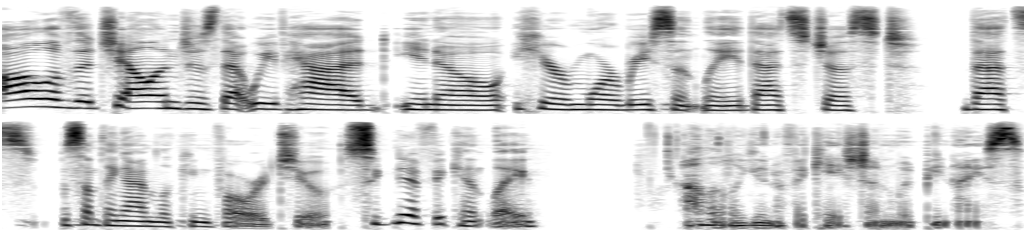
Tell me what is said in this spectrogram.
all of the challenges that we've had, you know, here more recently, that's just, that's something I'm looking forward to significantly. A little unification would be nice.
